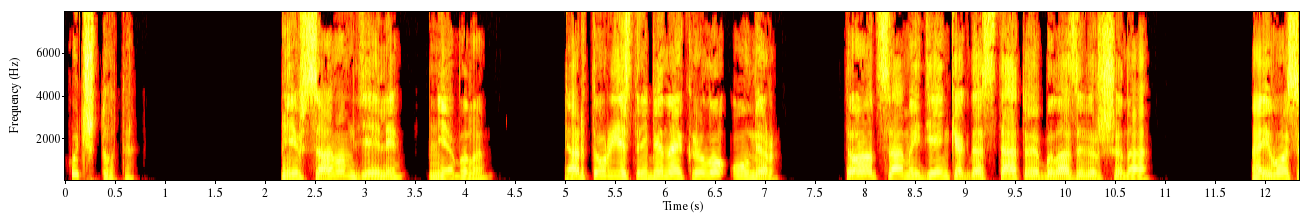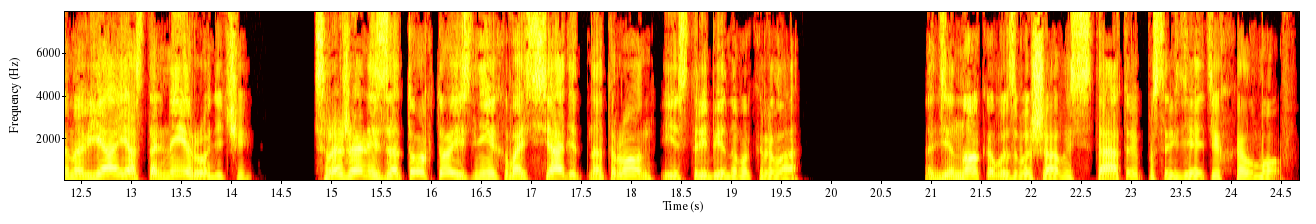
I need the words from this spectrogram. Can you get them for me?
хоть что-то». И в самом деле не было. Артур Ястребиное Крыло умер тот самый день, когда статуя была завершена а его сыновья и остальные родичи сражались за то, кто из них воссядет на трон ястребиного крыла. Одиноко возвышалась статуя посреди этих холмов.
